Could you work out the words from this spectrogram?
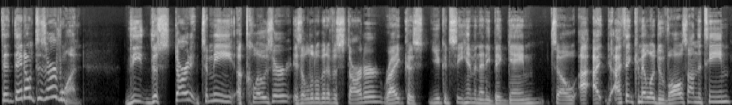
they don't deserve one the the start to me a closer is a little bit of a starter right? Because you could see him in any big game. So i i, I think camilo doval's on the team.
